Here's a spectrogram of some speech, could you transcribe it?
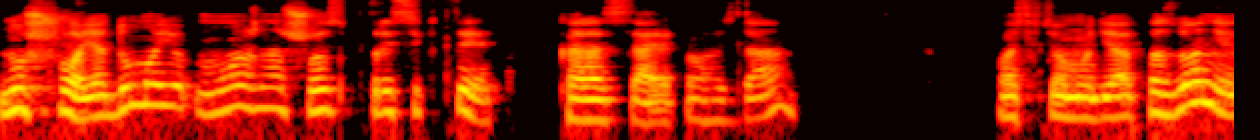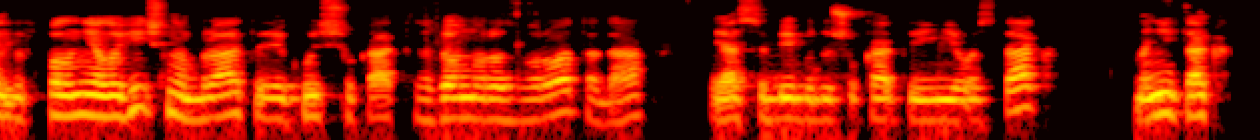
Ну що, я думаю, можна щось присікти карася якогось, да? Ось в цьому діапазоні вполне логічно брати якусь шукати зону розворота. Да? Я собі буду шукати її ось так. Мені так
